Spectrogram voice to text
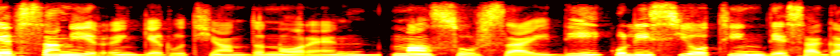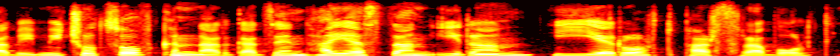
եւ Սանիր ընկերության տնօրեն Մանսուր Սայդի հուլիս 7-ին դեսագաբի միջոցով քննարկած են Հայաստան-Իրան երրորդ բարձրաբոլտ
